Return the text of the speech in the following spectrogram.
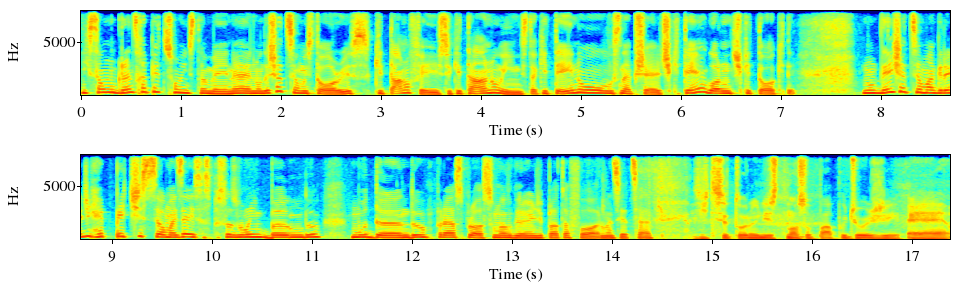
E são grandes repetições também, né? Não deixa de ser um stories que tá no Face, que tá no Insta, que tem no Snapchat, que tem agora no TikTok. Tem... Não deixa de ser uma grande repetição, mas é isso, as pessoas vão em bando, mudando para as próximas grandes plataformas e etc. A gente citou no início do nosso papo de hoje é,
